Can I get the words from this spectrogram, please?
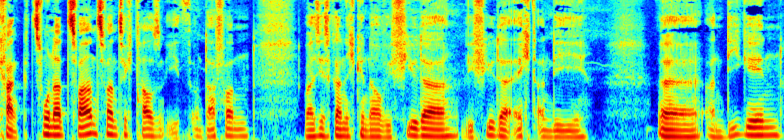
krank. 222.000 ETH. Und davon weiß ich jetzt gar nicht genau, wie viel da, wie viel da echt an die, äh, an die gehen.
